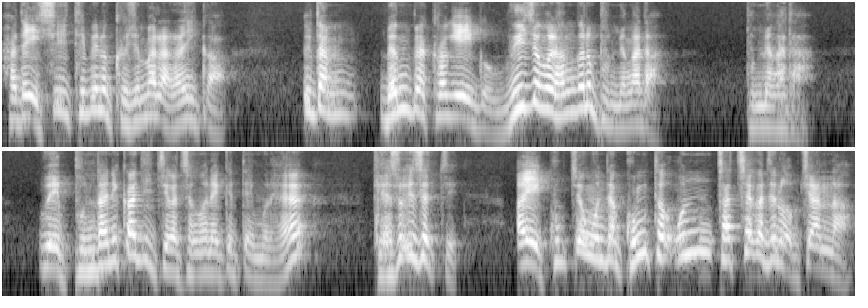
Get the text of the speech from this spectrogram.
하여튼 이 CCTV는 거짓말 안 하니까 일단 명백하게 그 위정을 한 거는 분명하다. 분명하다. 왜 분단위까지 제가 정언했기 때문에 계속 있었지. 아예 국정원장 공터 온 자체가 저는 없지 않나.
